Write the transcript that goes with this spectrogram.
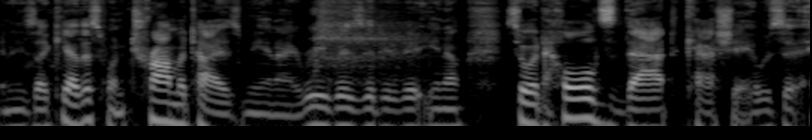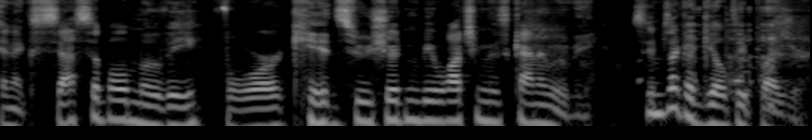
And he's like, "Yeah, this one traumatized me and I revisited it, you know." So it holds that cachet. It was an accessible movie for kids who shouldn't be watching this kind of movie. Seems like a guilty pleasure.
